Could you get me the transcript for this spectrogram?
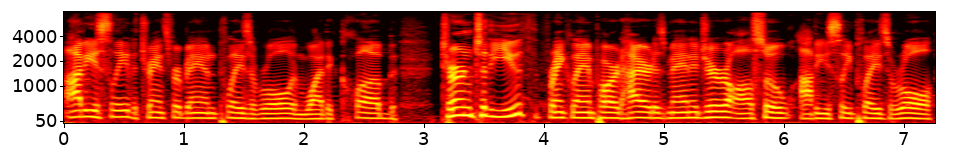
Obviously, the transfer ban plays a role in why the club turned to the youth. Frank Lampard hired as manager also obviously plays a role.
